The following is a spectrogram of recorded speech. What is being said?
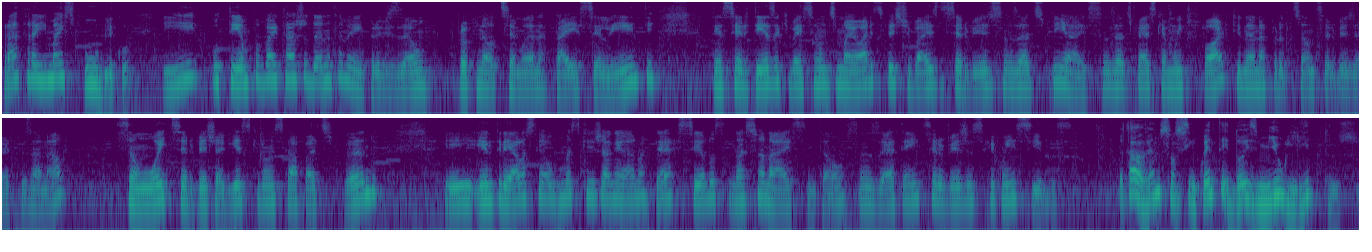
para atrair mais público. E o tempo vai estar ajudando também. Previsão para o final de semana está excelente. Tenho certeza que vai ser um dos maiores festivais de cerveja de São José dos Pinhais. São José dos Pinhais que é muito forte né, na produção de cerveja artesanal. São oito cervejarias que vão estar participando. E entre elas tem algumas que já ganharam até selos nacionais. Então, São José tem cervejas reconhecidas. Eu tava vendo, são 52 mil litros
